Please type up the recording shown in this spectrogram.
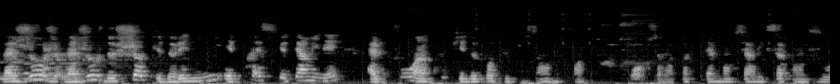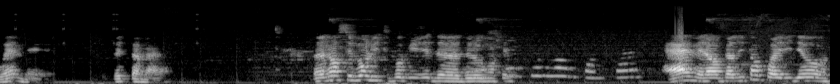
la jauge, la jauge de choc de l'ennemi est presque terminée, elle fout un coup qui est deux fois plus puissant, je crois. Bon, ça m'a pas tellement servi que ça quand je jouais, mais ça peut être pas mal. Euh, non, c'est bon, lui, t'es pas obligé de, de l'augmenter. Eh, mais là, on perd du temps pour les vidéos.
